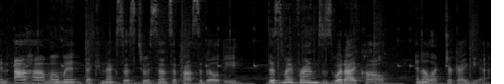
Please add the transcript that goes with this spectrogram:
an aha moment that connects us to a sense of possibility. This, my friends, is what I call an electric idea.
